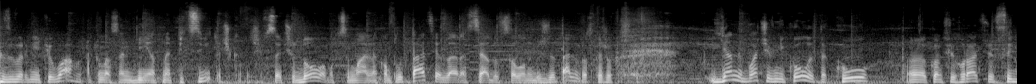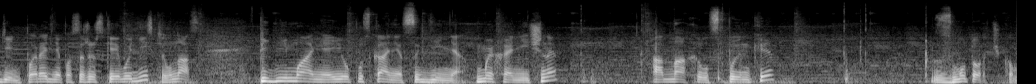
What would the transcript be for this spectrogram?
зверніть увагу, тут у нас амбієнтна підсвіточка, все чудово, максимальна комплектація. Зараз сяду в салон більш детально розкажу. Я не бачив ніколи таку е, конфігурацію сидінь. Переднє пасажирське і водійське у нас піднімання і опускання сидіння механічне, а нахил спинки з моторчиком.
